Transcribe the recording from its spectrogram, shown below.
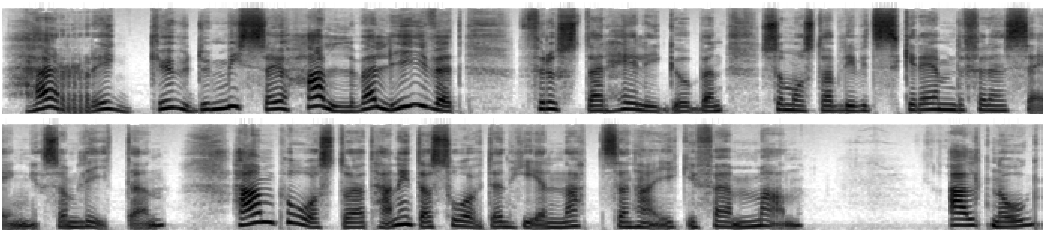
Herregud, du missar ju halva livet, frustar helggubben som måste ha blivit skrämd för en säng som liten. Han påstår att han inte har sovit en hel natt sedan han gick i femman. Allt nog,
